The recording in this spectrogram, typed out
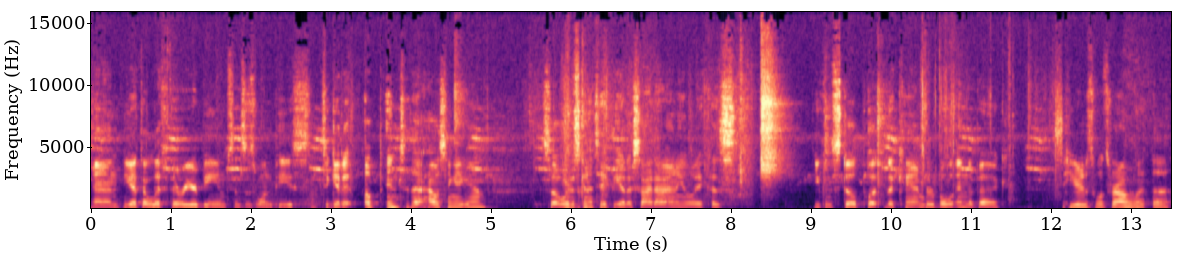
and you have to lift the rear beam since it's one piece to get it up into that housing again. So we're just gonna take the other side out anyway, because you can still put the camber bolt in the back. Here's what's wrong with the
